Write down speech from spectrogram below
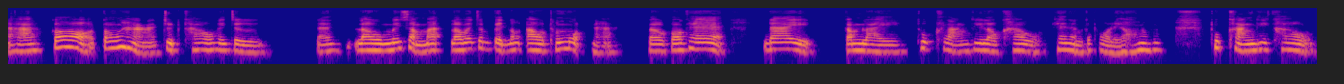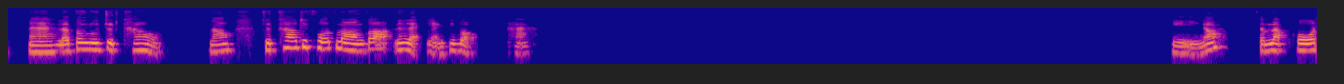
นะคะ ก็ต้องหาจุดเข้าให้เจอนะเราไม่สามารถเราไม่จำเป็นต้องเอาทั้งหมดนะคะเราก็แค่ได้กำไรทุกครั้งที่เราเข้า แค่นั้นก็พอแล้ว ทุกครั้งที่เข้านะเราต้องรู้จุดเข้าเนาะจุดเข้าที่โค้ดมองก็นั่นแหละอย่างที่บอกนะคะนี่ เนาะสำหรับโค้ด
